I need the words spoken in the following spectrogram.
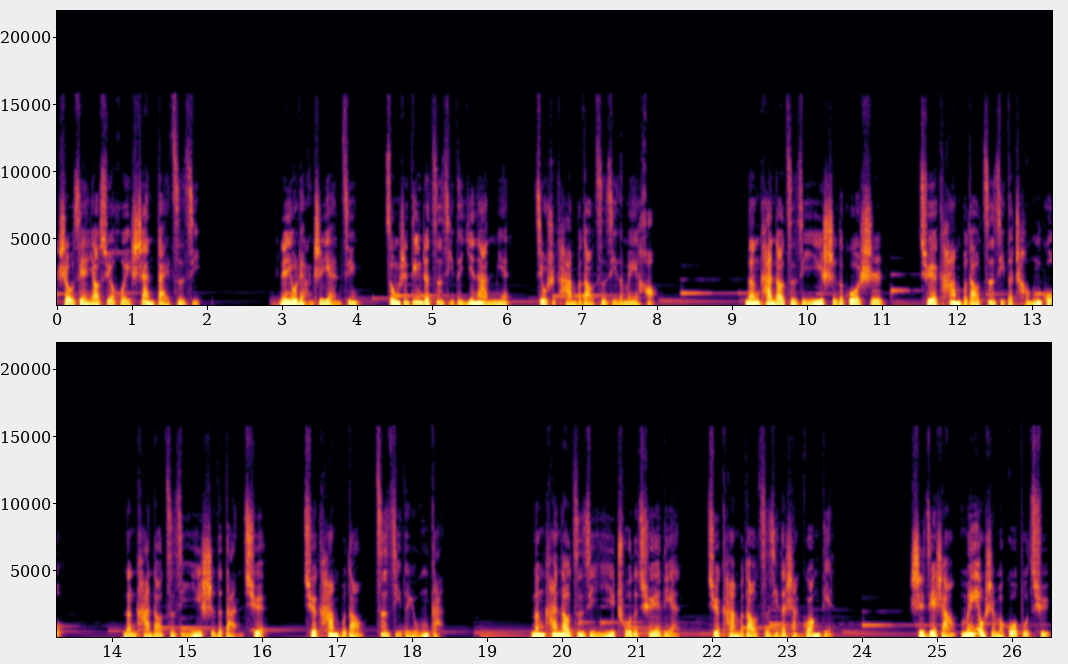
首先要学会善待自己。人有两只眼睛，总是盯着自己的阴暗面，就是看不到自己的美好。能看到自己一时的过失，却看不到自己的成果；能看到自己一时的胆怯，却看不到自己的勇敢。能看到自己一处的缺点，却看不到自己的闪光点。世界上没有什么过不去，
